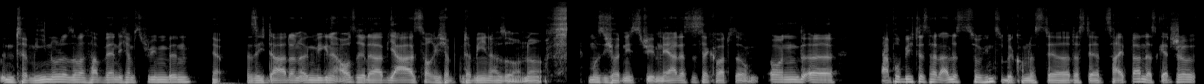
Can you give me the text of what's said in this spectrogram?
einen Termin oder sowas habe, während ich am Streamen bin. Ja. Dass ich da dann irgendwie eine Ausrede habe, ja, sorry, ich habe einen Termin, also, ne, muss ich heute nicht streamen. Ja, das ist ja Quatsch so. Und äh, da probiere ich das halt alles so hinzubekommen, dass der, dass der Zeitplan, der Schedule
